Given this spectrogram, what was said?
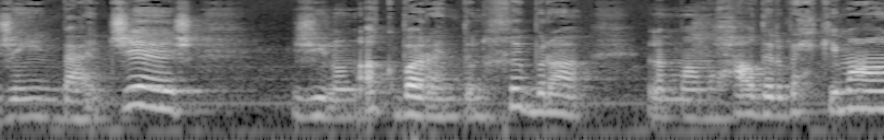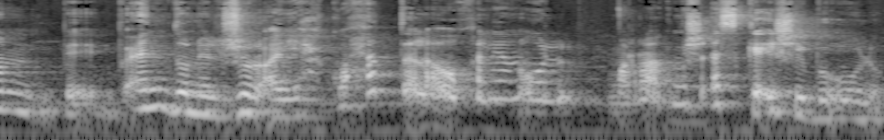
جايين بعد جيش جيلهم أكبر عندهم خبرة. لما محاضر بحكي معهم عندهم الجرأة يحكوا. حتى لو خلينا نقول مرات مش أذكى إشي بيقولوا.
